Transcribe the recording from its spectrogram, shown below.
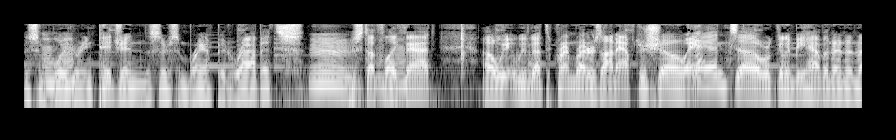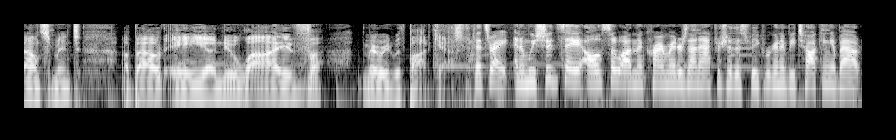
There's some Mhm. loitering pigeons. There's some rampant rabbits. Mm, stuff like mhm. that. Uh, we, we've got the Crime Writers on after show, and uh, we're going to be having an announcement about a, uh new live Married with podcast. That's right. And we should say also on the Crime Writers on After Show this week, we're going to be talking about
